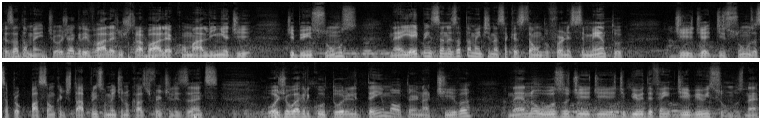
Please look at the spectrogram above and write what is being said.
Exatamente. Hoje a Agrivale a gente trabalha com uma linha de de bioinsumos, né? E aí pensando exatamente nessa questão do fornecimento de, de, de insumos, essa preocupação que a gente está, principalmente no caso de fertilizantes, hoje o agricultor ele tem uma alternativa né, no uso de, de, de, bio, de bioinsumos. Né?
